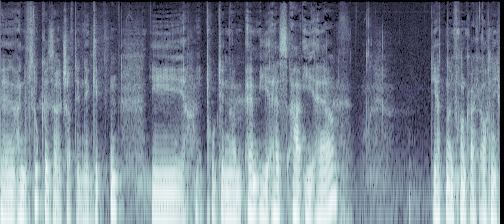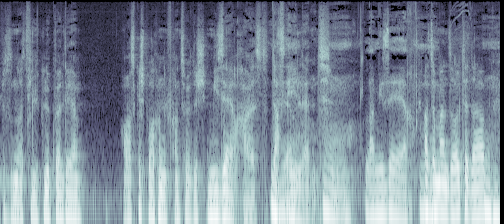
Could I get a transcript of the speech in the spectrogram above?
äh, eine Fluggesellschaft in Ägypten, die trug den Namen MIS-AIR. Die hatten in Frankreich auch nicht besonders viel Glück, weil der ausgesprochen französisch Misère heißt, das Misère. Elend. Hm, la Misère. Also man sollte da mhm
